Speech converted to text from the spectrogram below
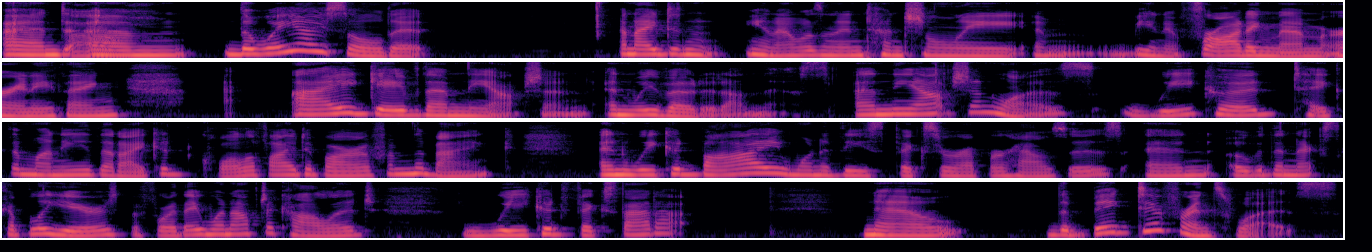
And oh. um, the way I sold it and I didn't, you know, I wasn't intentionally, um, you know, frauding them or anything. I gave them the option and we voted on this. And the option was we could take the money that I could qualify to borrow from the bank and we could buy one of these fixer upper houses. And over the next couple of years, before they went off to college, we could fix that up. Now, the big difference was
